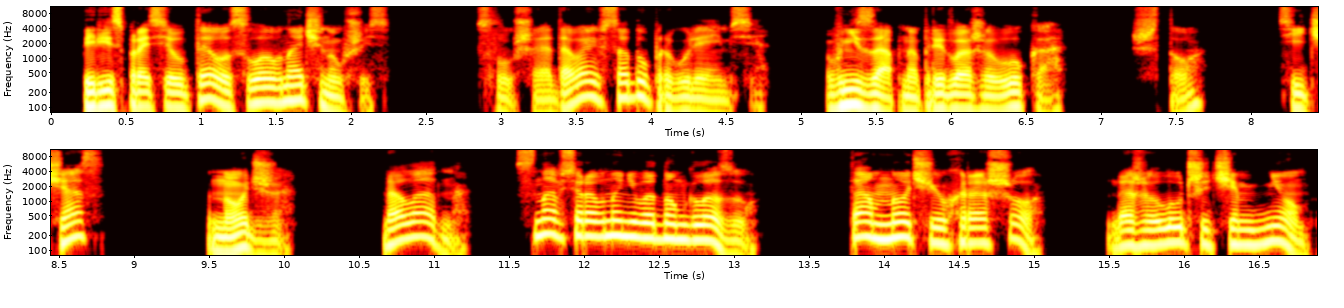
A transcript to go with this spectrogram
— переспросил Тео, словно очнувшись. «Слушай, а давай в саду прогуляемся», — внезапно предложил Лука. «Что? Сейчас? Ночь же. Да ладно, сна все равно не в одном глазу. Там ночью хорошо, даже лучше, чем днем.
